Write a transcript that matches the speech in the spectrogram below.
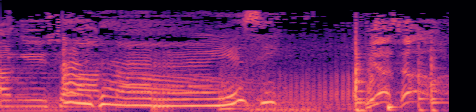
Pelangi Selatan. Music. Ya Biasa.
